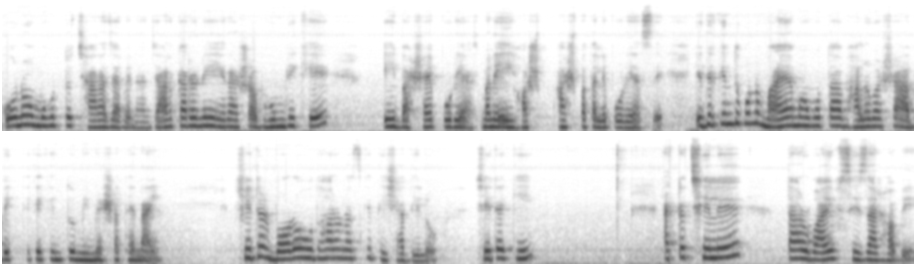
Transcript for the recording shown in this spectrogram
কোনো মুহূর্ত ছাড়া যাবে না। যার কারণে এরা সব হুমড়ি খেয়ে এই বাসায় পড়ে আস মানে এই হস- হাসপাতালে পড়ে আছে। এদের কিন্তু কোনো মায়া, মমতা, ভালোবাসা, আবেগ থেকে কিন্তু মিমের সাথে নাই। সেটার বড় উদাহরণ আজকে তিশা দিল। সেটা কি? একটা ছেলে তার ওয়াইফ সিজার হবে।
